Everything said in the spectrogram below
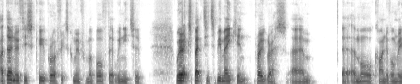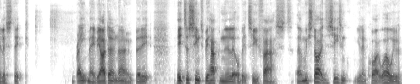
I don't know if this is Cooper or if it's coming from above that we need to we're expected to be making progress um, at a more kind of unrealistic rate, maybe I don't know, but it it does seem to be happening a little bit too fast. And we started the season, you know, quite well. We had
